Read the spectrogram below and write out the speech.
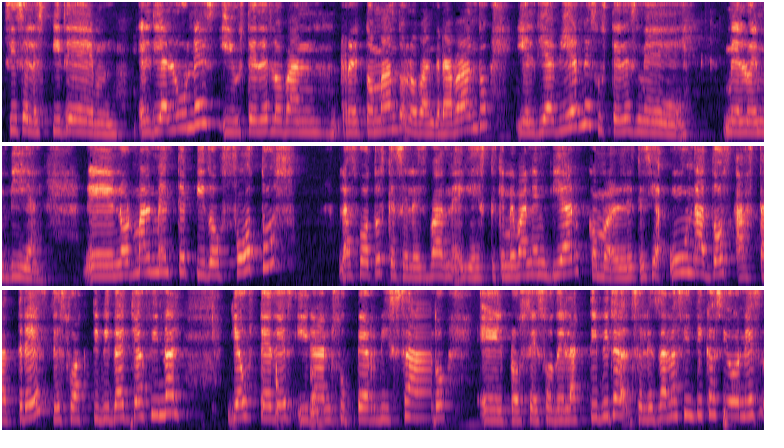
si se les pide mm, el día lunes y ustedes lo van retomando, lo van grabando y el día viernes ustedes me, me lo envían. Eh, normalmente pido fotos las fotos que se les van, este, que me van a enviar, como les decía, una, dos, hasta tres de su actividad ya final. Ya ustedes irán supervisando el proceso de la actividad. Se les dan las indicaciones.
